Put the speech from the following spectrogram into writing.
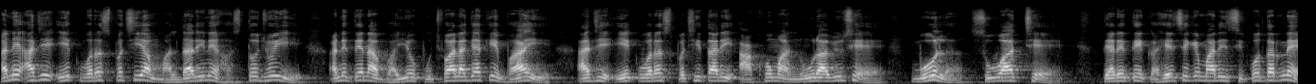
અને આજે એક વર્ષ પછી આ માલધારીને હસતો જોઈ અને તેના ભાઈઓ પૂછવા લાગ્યા કે, ભાઈ, આજે એક વર્ષ પછી તારી આંખોમાં નૂર આવ્યું છે. બોલ, શું વાત છે? ત્યારે તે કહે છે કે, મારી સિકોતરને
